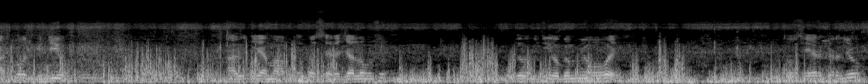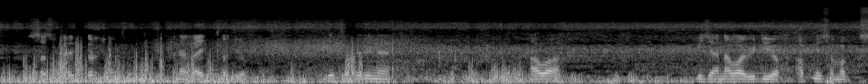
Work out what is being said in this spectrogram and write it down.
આટલો જ વીડિયો આ વિડીયામાં આપણી પાસે રજા લઉં છું. જો વીડિયો ગમ્યો હોય શેર કરજો સબસ્ક્રાઈબ કરજો અને લાઈક કરજો. જેથી કરીને આવા બીજા નવા વીડિયો આપની સમક્ષ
